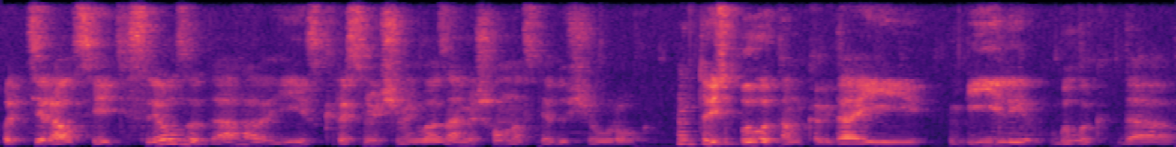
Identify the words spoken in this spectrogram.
подтирал все эти слезы, да, и с краснючими глазами шел на следующий урок. Ну, то есть было там, когда и били, было когда...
